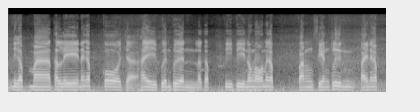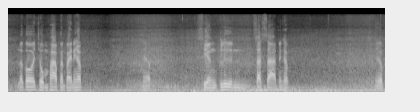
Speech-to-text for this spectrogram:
ครับนี่ครับมาทะเลนะครับ ก็จะให้เพื่อนๆแล้วก็พี่ๆน้องๆนะครับ ฟังเสียงคลื่นไปนะครับ แล้วก็ชมภาพกันไปนะครับนะครับ เสียงคลื่นซัดสาดนะครับนะครับ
